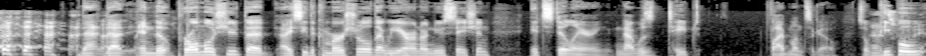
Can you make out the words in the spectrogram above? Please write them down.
that that and the promo shoot that I see the commercial that we air on our news station, it's still airing, and that was taped five months ago. So That's people funny.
